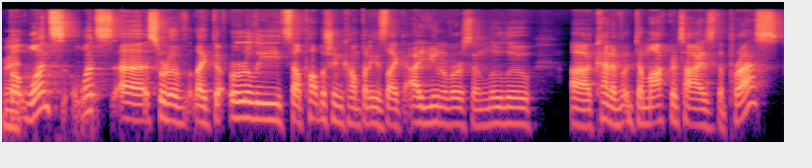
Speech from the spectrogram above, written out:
Right. But once once uh, sort of like the early self-publishing companies like iUniverse and Lulu uh, kind of democratized the press,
